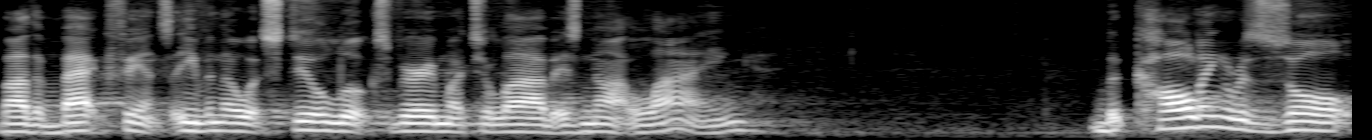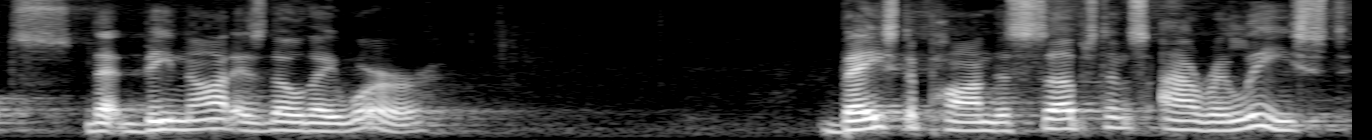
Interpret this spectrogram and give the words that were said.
by the back fence, even though it still looks very much alive, is not lying, but calling results that be not as though they were, based upon the substance I released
